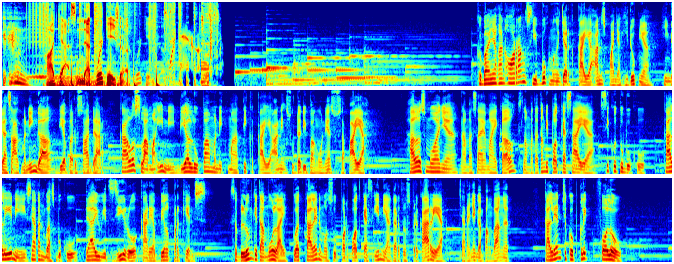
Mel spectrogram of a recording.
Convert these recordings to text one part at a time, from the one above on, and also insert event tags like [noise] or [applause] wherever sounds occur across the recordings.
[clears throat] Podcast Network Asia. Kebanyakan orang sibuk mengejar kekayaan sepanjang hidupnya, hingga saat meninggal dia baru sadar kalau selama ini dia lupa menikmati kekayaan yang sudah dibangunnya susah payah. Halo semuanya, nama saya Michael. Selamat datang di podcast saya, Sikutu Buku. Kali ini saya akan bahas buku Die With Zero karya Bill Perkins. Sebelum kita mulai, buat kalian yang mau support podcast ini agar terus berkarya, caranya gampang banget. Kalian cukup klik follow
